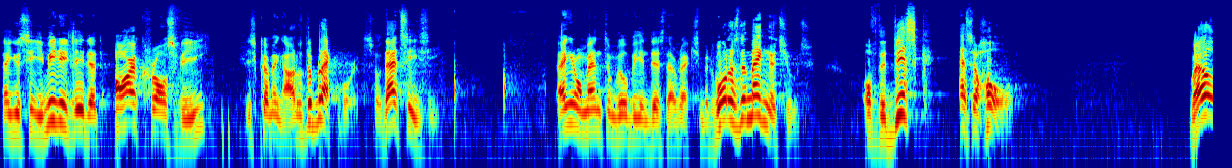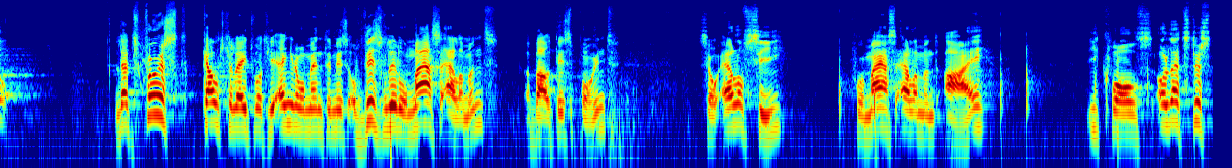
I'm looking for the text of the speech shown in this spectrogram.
Then you see immediately that r cross v is coming out of the blackboard. So that's easy. Angular momentum will be in this direction. But what is the magnitude of the disk as a whole? Well, let's first calculate what the angular momentum is of this little mass element about this point. So L of C for mass element I equals, oh, let's just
